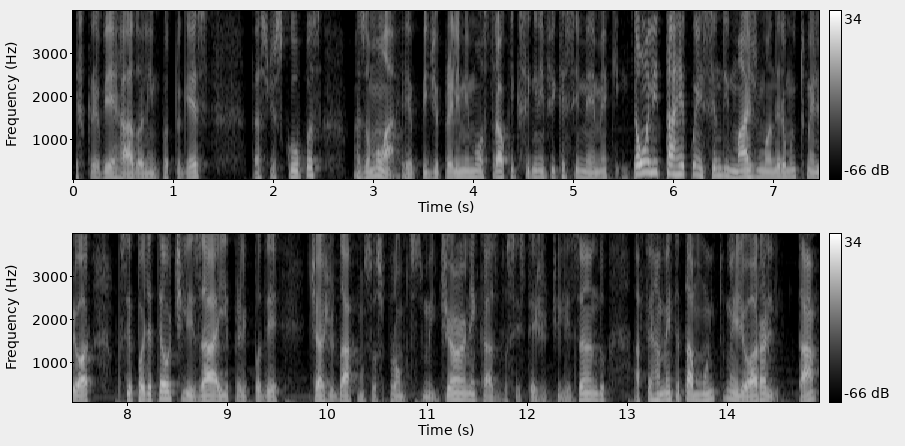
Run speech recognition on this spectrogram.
escrevi errado ali em português, peço desculpas, mas vamos lá. Eu pedi para ele me mostrar o que, que significa esse meme aqui. Então ele está reconhecendo imagem de maneira muito melhor. Você pode até utilizar aí para ele poder te ajudar com seus prompts do Midjourney, caso você esteja utilizando. A ferramenta está muito melhor ali, tá?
